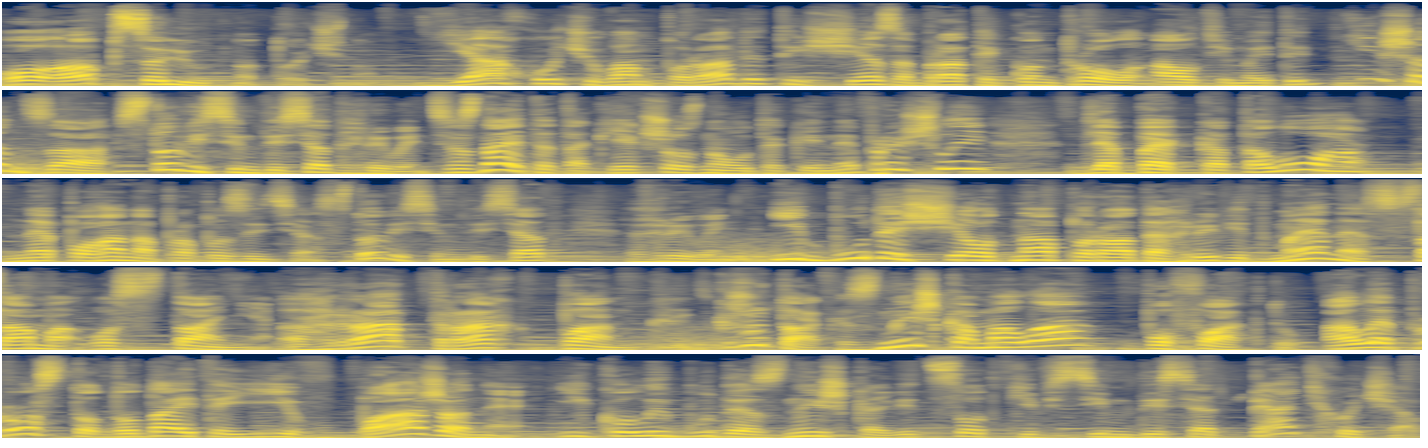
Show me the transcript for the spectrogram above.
о, абсолютно точно. Я хочу вам порадити ще забрати Control Ultimate Edition за 180 гривень. Це знаєте так, якщо знову таки не прийшли, для бек-каталога непогана пропозиція 180 гривень. І буде ще одна порада гри від мене, сама остання. Гра Трахпанк. Скажу так, знижка мала по факту, але просто додайте її в бажане, і коли буде знижка відсотків 75 хоча б,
